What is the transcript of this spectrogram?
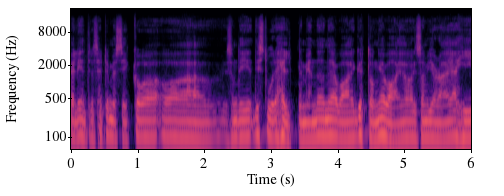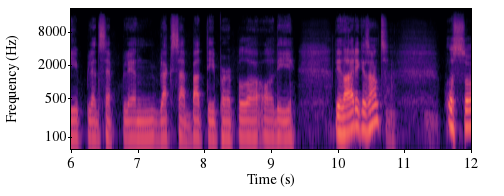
veldig interessert i musikk. Og, og liksom de, de, store heltene mine da jeg var guttunge, var jo liksom Uriah Heap, Led Zeppelin, Black Sabbath, Deep Purple og, og de, de, der, ikke sant? Og så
